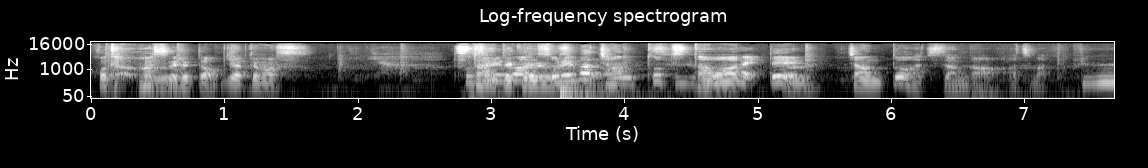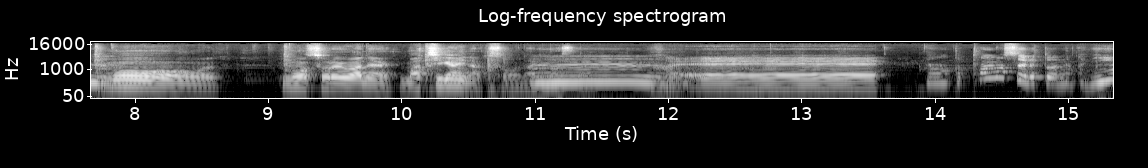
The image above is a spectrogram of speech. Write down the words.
ことをすると、やってます。伝えてくれるんですよ。それはちゃんと伝わって、うん。ちゃんとハチさんが集まってくる。うん。もうもうそれはね間違いなくそうなりますね。うん。へなんかともするとなんか人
